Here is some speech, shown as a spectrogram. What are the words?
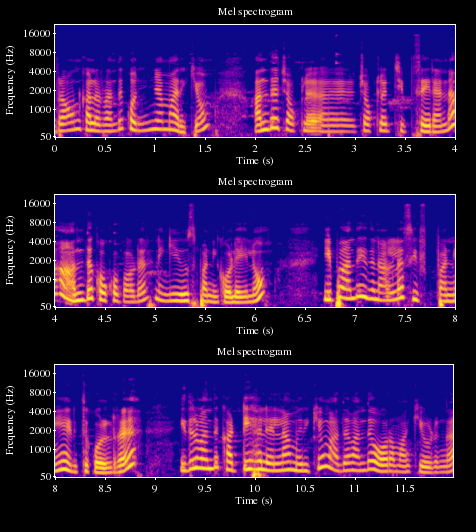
ப்ரௌன் கலர் வந்து கொஞ்சமாக இருக்கும். அந்த சாக்லே சாக்லேட் சிப்ஸ் செய்கிறேன்னா அந்த கொக்கோ பவுடர் நீங்கள் யூஸ் பண்ணி இப்போ வந்து இது நல்லா ஷிஃப்ட் பண்ணி எடுத்துக்கொள்கிறேன் இதில் வந்து கட்டிகள் எல்லாம் இருக்கும். அதை வந்து ஓரமாக்கி விடுங்க.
